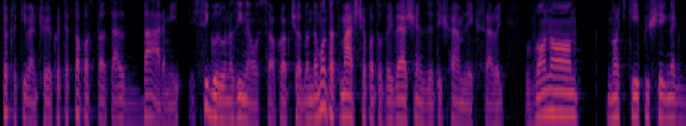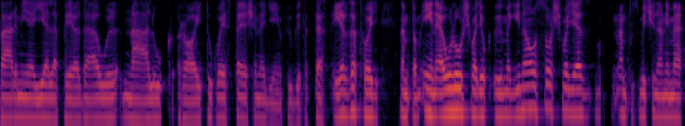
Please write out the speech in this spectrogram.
tökre kíváncsi vagyok, hogy te tapasztaltál bármit, és szigorúan az Ineosszal kapcsolatban, de mondhatsz más csapatot vagy versenyzőt is, ha emlékszel, hogy van a nagy képűségnek bármilyen jele például náluk, rajtuk, vagy ez teljesen egyénfüggő? Tehát te ezt érzed, hogy nem tudom, én eulós vagyok, ő meg Ineoszos, vagy ez nem tudsz mit csinálni, mert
